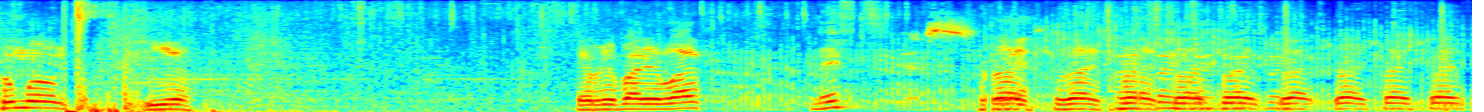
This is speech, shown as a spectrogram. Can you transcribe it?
come on. Yeah. Everybody left? Left. Right, right, right, right, right, right, right, right, right.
